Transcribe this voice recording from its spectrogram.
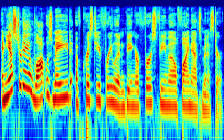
And yesterday, a lot was made of Chrystia Freeland being our first female finance minister.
